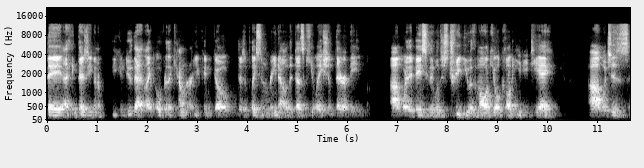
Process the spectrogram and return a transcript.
they, I think there's even a, you can do that like over the counter, you can go, there's a place in Reno that does chelation therapy. Um, where they basically will just treat you with a molecule called EDTA uh, which is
